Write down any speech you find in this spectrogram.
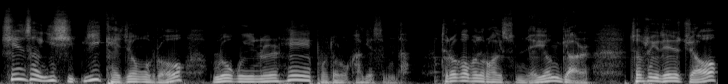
신성 22 계정으로 로그인을 해 보도록 하겠습니다. 들어가 보도록 하겠습니다. 연결. 접속이 되었죠.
